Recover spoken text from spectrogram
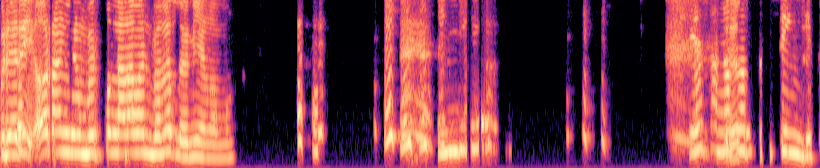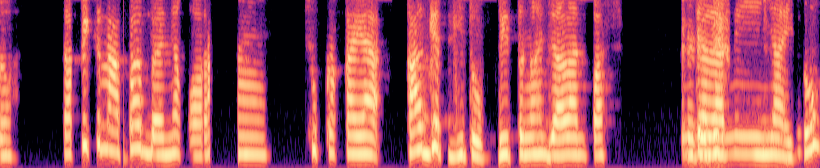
Dari orang yang berpengalaman banget loh nih yang ngomong. ya sangatlah penting gitu. Tapi kenapa banyak orang yang suka kayak kaget gitu di tengah jalan pas menjalaninya itu?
